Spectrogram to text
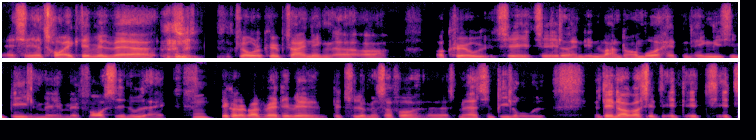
Altså, jeg tror ikke, det vil være klogt at købe tegningen og, og, og køre ud til, til et eller andet indvandrerområde og have den hængende i sin bil med, med forsiden ud af. Mm. Det kan da godt være, at det vil betyde, at man så får øh, smadret sin bilrude. Men det er nok også et, et, et, et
